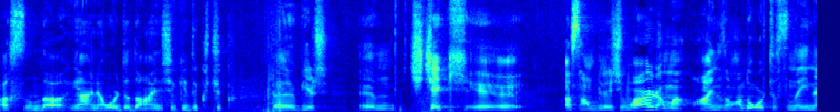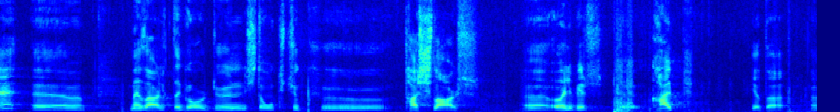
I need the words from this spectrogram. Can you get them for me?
aslında. Yani orada da aynı şekilde küçük e, bir e, çiçek e, asamblajı var ama aynı zamanda ortasında yine e, mezarlıkta gördüğün işte o küçük e, taşlar, e, öyle bir e, kalp ya da e,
